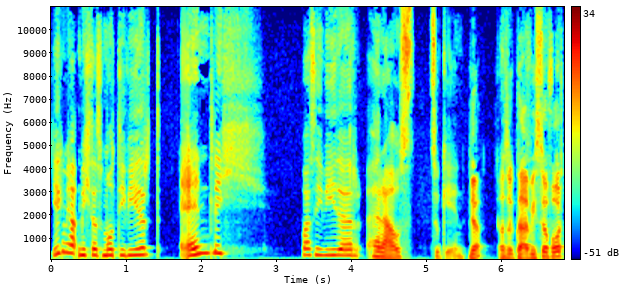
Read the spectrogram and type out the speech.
irgendwie hat mich das motiviert, endlich quasi wieder herauszugehen. Ja, also glaube ich sofort.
